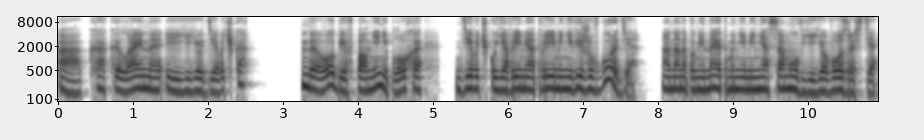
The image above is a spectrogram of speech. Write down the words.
«А как Элайна и ее девочка?» «Да обе вполне неплохо. Девочку я время от времени вижу в городе. Она напоминает мне меня саму в ее возрасте,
